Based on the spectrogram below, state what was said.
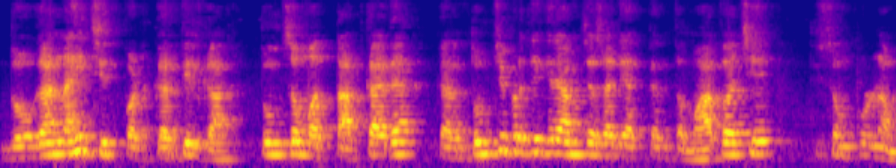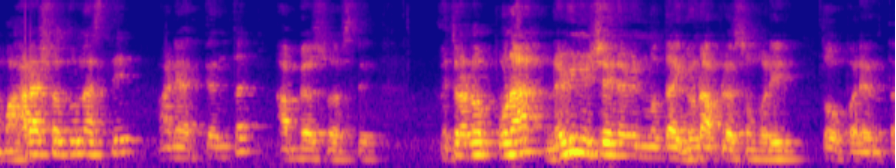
दोघांनाही चितपट करतील का? तुमचं मत तात्काळ द्या कारण तुमची प्रतिक्रिया आमच्यासाठी अत्यंत महत्वाची आहे. ती संपूर्ण महाराष्ट्रातून असते आणि अत्यंत अभ्यासू असते. मित्रांनो पुन्हा नवीन विषय नवीन मुद्दा घेऊन आपल्यासमोर येईल तोपर्यंत.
